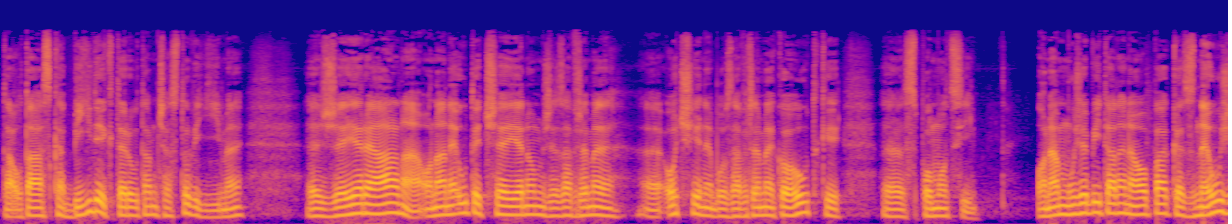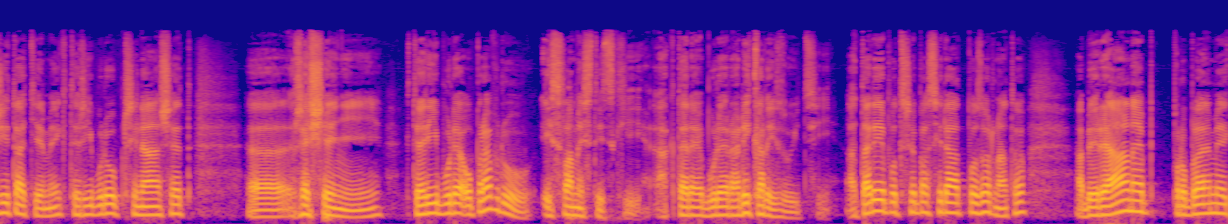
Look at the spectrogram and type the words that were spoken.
ta otázka bídy, kterou tam často vidíme, že je reálná. Ona neuteče jenom, že zavřeme eh, oči nebo zavřeme kohoutky eh, s pomocí. Ona může být ale naopak zneužita těmi, kteří budou přinášet e, řešení, který bude opravdu islamistický a které bude radikalizující. A tady je potřeba si dát pozor na to, aby reálné problémy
